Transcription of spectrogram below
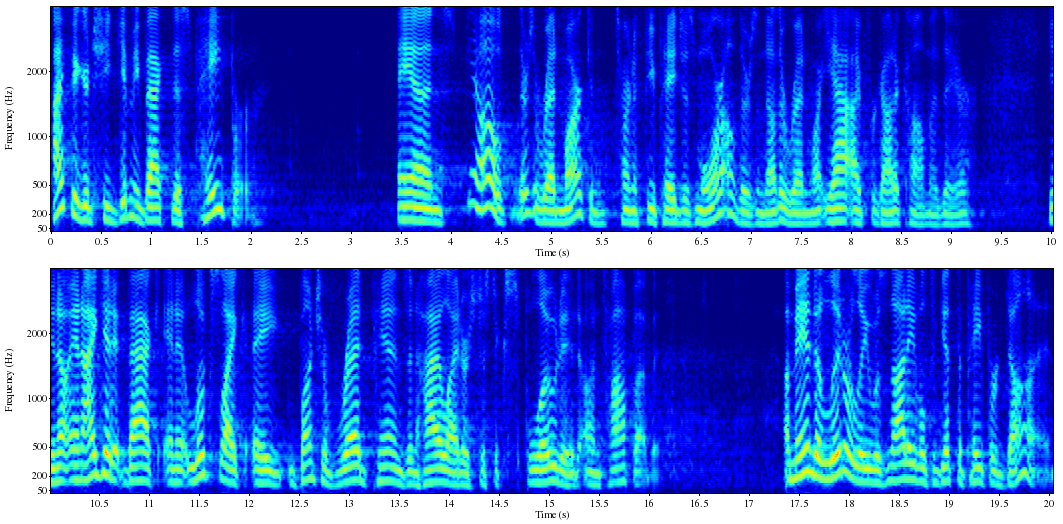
I figured she'd give me back this paper and, you know, oh, there's a red mark, and turn a few pages more. Oh, there's another red mark. Yeah, I forgot a comma there. You know, and I get it back, and it looks like a bunch of red pens and highlighters just exploded on top of it. Amanda literally was not able to get the paper done.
